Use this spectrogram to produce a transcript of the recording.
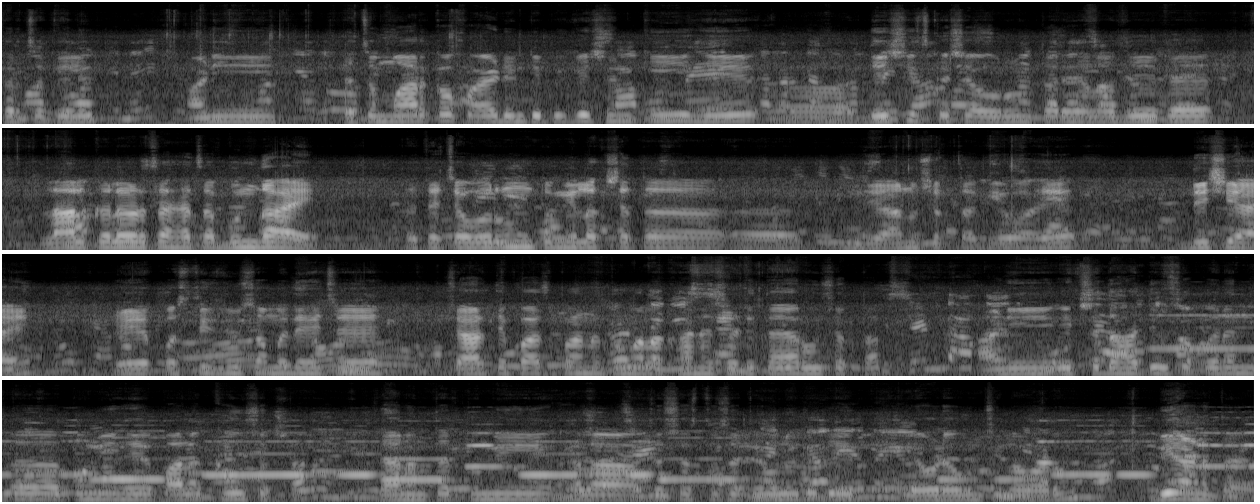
खर्च केले. आणि त्याचं मार्क ऑफ आयडेंटिफिकेशन की हे देशीच कशावरून तर ह्याला जे काय लाल कलरचा ह्याचा बुंदा आहे तर त्याच्यावरून तुम्ही लक्षात म्हणजे आणू शकता किंवा हे देशी आहे. हे पस्तीस दिवसामध्ये ह्याचे चार ते पाच पानं तुम्हाला खाण्यासाठी तयार होऊ शकतात. आणि एकशे दहा दिवसापर्यंत तुम्ही हे पालक खाऊ शकता. त्यानंतर तुम्ही ह्याला जसं तसं ठेवलं की ते एवढ्या उंचीला वाढून बियाणं तयार.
